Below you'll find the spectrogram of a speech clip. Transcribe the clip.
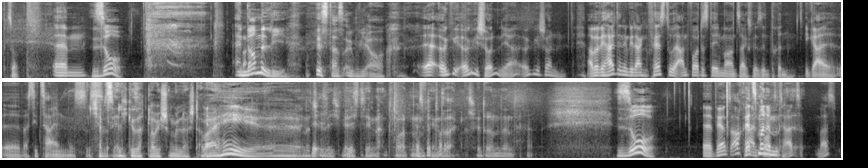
So. Ähm, So. Anomaly ist das irgendwie auch. ja, irgendwie, irgendwie schon, ja, irgendwie schon. Aber wir halten den Gedanken fest, du antwortest denen mal und sagst, wir sind drin. Egal, äh, was die Zahlen ist. Ich habe es ehrlich gesagt, glaube ich, schon gelöscht. Aber hey, äh, natürlich werde ich den antworten und denen toll. sagen, dass wir drin sind. Ja. So, Äh, wer uns auch Jetzt mal geantwortet eine- hat, was?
